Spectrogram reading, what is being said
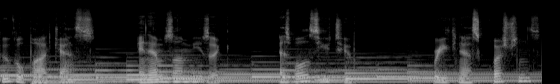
Google Podcasts, and Amazon Music, as well as YouTube, where you can ask questions,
